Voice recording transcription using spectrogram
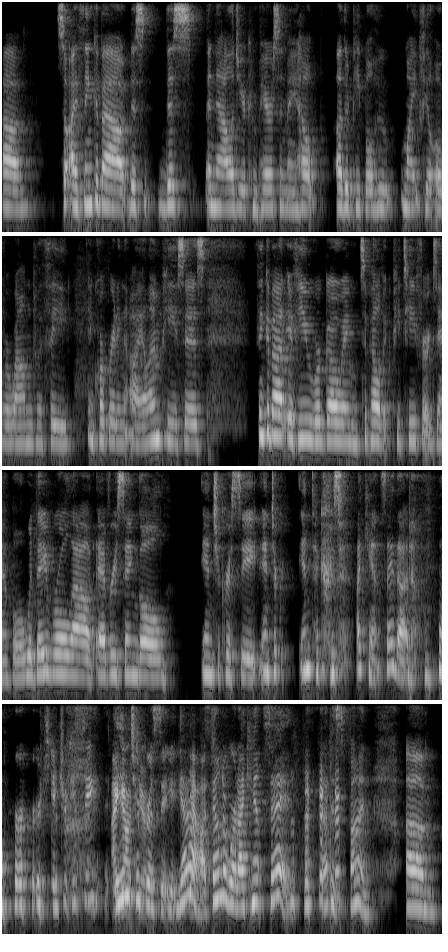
Um, so I think about this this analogy or comparison may help other people who might feel overwhelmed with the incorporating the ILM pieces Think about if you were going to pelvic PT, for example, would they roll out every single intricacy, intric, intricacy, I can't say that word. Intricacy? I intricacy. Yeah, yes. I found a word I can't say. that is fun. Um,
